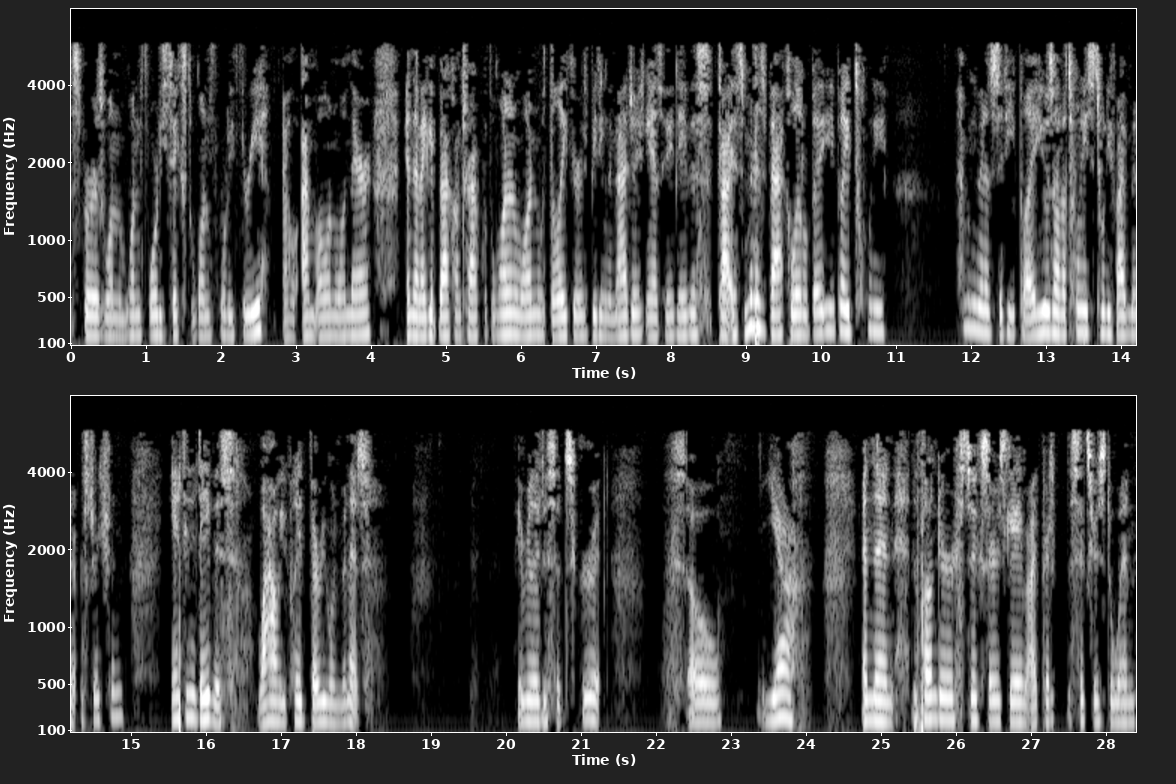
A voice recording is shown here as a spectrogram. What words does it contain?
Spurs won 146 to 143. I'm 0 1 there. And then I get back on track with 1 and 1 with the Lakers beating the Magic. Anthony Davis got his minutes back a little bit. He played 20. How many minutes did he play? He was on a 20 to 25 minute restriction. Anthony Davis, wow, he played 31 minutes. He really just said screw it. So, yeah. And then the Thunder Sixers game, I picked the Sixers to win.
